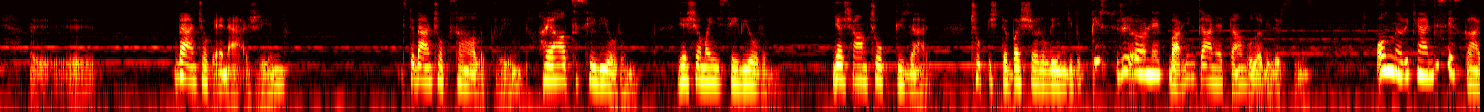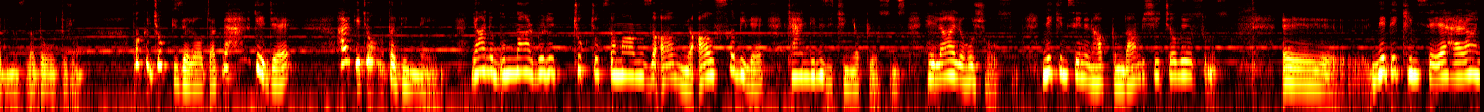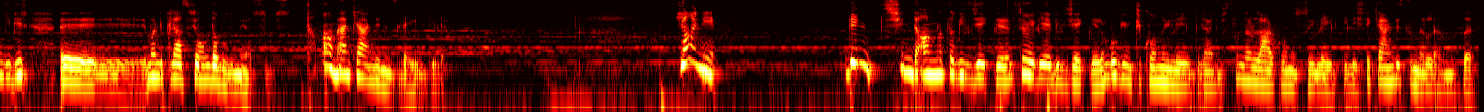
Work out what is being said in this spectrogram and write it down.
ben çok enerjiyim işte ben çok sağlıklıyım hayatı seviyorum yaşamayı seviyorum yaşam çok güzel çok işte başarılıyım gibi bir sürü örnek var. internetten bulabilirsiniz. Onları kendi ses kaydınızla doldurun. Bakın çok güzel olacak ve her gece her gece onu da dinleyin. Yani bunlar böyle çok çok zamanınızı almıyor. Alsa bile kendiniz için yapıyorsunuz. Helal hoş olsun. Ne kimsenin hakkından bir şey çalıyorsunuz. Ee, ne de kimseye herhangi bir e, manipülasyonda bulunuyorsunuz. Tamamen kendinizle ilgili. Yani benim şimdi anlatabileceklerim, söyleyebileceklerim bugünkü konuyla ilgili, hani sınırlar konusuyla ilgili, işte kendi sınırlarımızı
